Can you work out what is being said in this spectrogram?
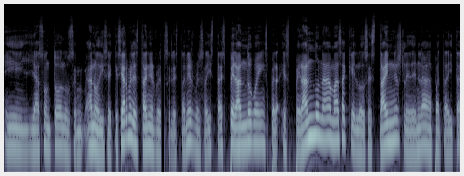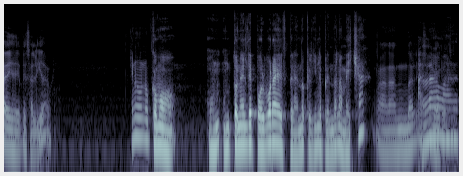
y ya son todos los. em- Ah, no, dice que se arme el Steinerverse. El Steinerverse ahí está esperando, güey. espera- esperando nada más a que los Steiners le den la patadita de, de salida, güey. Que no, no. Como un, un tonel de pólvora esperando que alguien le prenda la mecha. Ah, Ándale. A ese la mero. madre.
